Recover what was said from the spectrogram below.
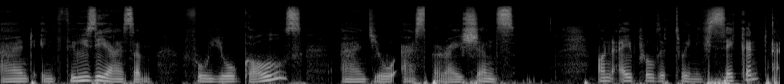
and enthusiasm for your goals and your aspirations. On April the 22nd,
